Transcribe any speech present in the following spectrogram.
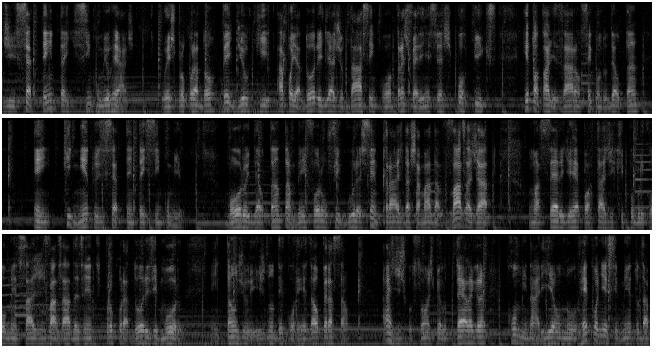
de 75 mil reais. O ex-procurador pediu que apoiadores lhe ajudassem com transferências por Pix, que totalizaram, segundo Deltan, em 575 mil. Moro e Deltan também foram figuras centrais da chamada Vaza Jato, uma série de reportagens que publicou mensagens vazadas entre procuradores e Moro, então juiz, no decorrer da operação. As discussões pelo Telegram culminariam no reconhecimento da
